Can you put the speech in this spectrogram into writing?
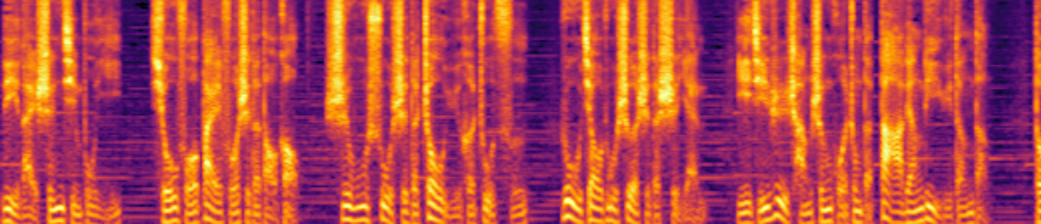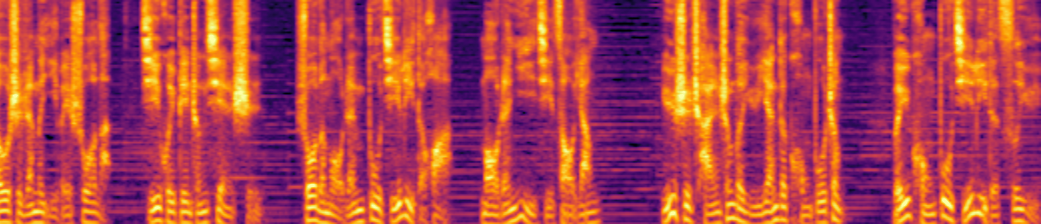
历来深信不疑，求佛拜佛时的祷告、施巫术时的咒语和祝词、入教入社时的誓言，以及日常生活中的大量俚语等等，都是人们以为说了即会变成现实，说了某人不吉利的话，某人一即遭殃，于是产生了语言的恐怖症。唯恐不吉利的词语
